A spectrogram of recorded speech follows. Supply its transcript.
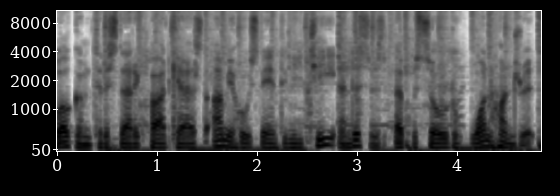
Welcome to the Static Podcast. I'm your host, Anthony T, and this is episode 100.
